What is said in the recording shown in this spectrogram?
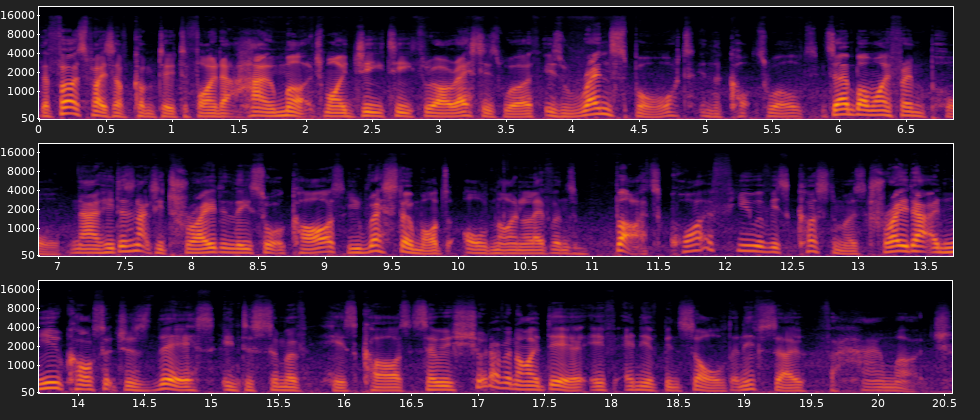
The first place I've come to to find out how much my GT3 RS is worth is Rennsport in the Cotswolds. It's owned by my friend Paul. Now, he doesn't actually trade in these sort of cars. He resto mods old 911s, but quite a few of his customers trade out a new car such as this into some of his cars. So he should have an idea if any have been sold, and if so, for how much.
